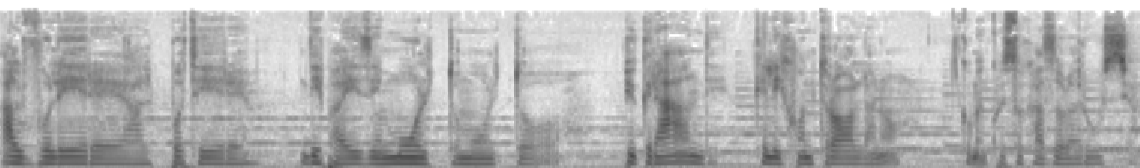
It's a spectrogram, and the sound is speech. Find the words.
al volere, al potere di paesi molto molto più grandi che li controllano, come in questo caso la Russia.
